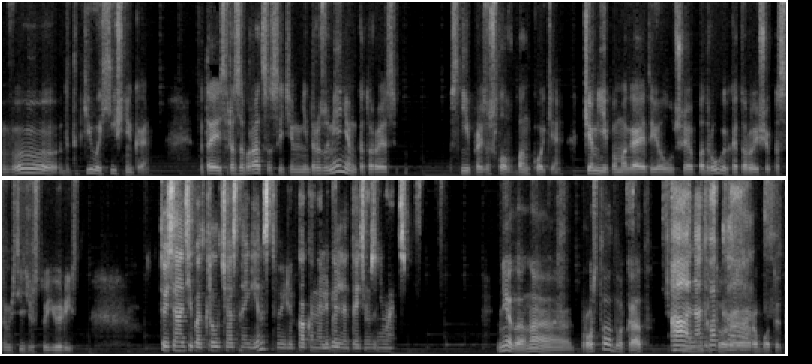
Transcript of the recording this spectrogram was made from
в детектива-хищника, пытаясь разобраться с этим недоразумением, которое с ней произошло в Бангкоке, чем ей помогает ее лучшая подруга, которая еще по совместительству юрист. То есть она типа открыла частное агентство или как она легально-то этим занимается? Нет, она просто адвокат. А, она адвокат. работает.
